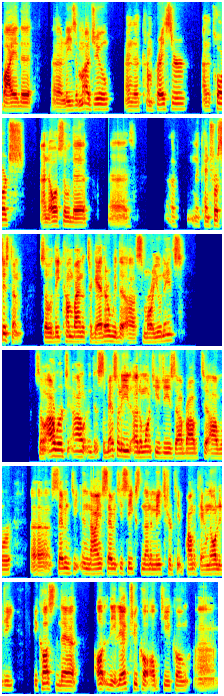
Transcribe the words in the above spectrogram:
by the uh, laser module and the compressor and the torch and also the, uh, uh, the control system. So they combine together with the uh, small units. So our, our especially advantage is about our uh, 7976 nanometer pump technology because the the electrical optical um,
